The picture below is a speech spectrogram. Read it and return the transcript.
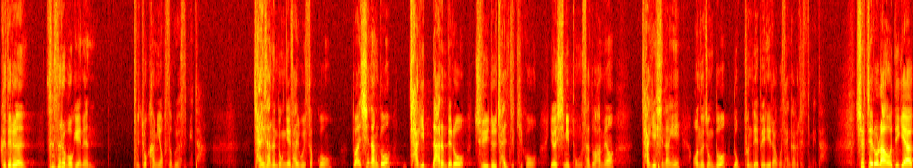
그들은 스스로 보기에는 부족함이 없어 보였습니다. 잘 사는 동네에 살고 있었고 또한 신앙도 자기 나름대로 주의를 잘 지키고 열심히 봉사도 하며 자기 신앙이 어느 정도 높은 레벨이라고 생각을 했습니다. 실제로 라오디게아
